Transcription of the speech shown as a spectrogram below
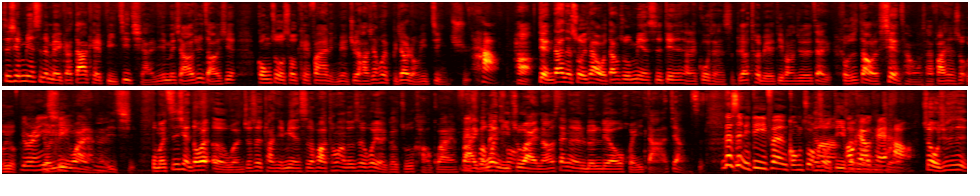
这些面试的每个大家可以笔记起来，你们想要去找一些工作的时候可以放在里面，觉得好像会比较容易进去。好，好，简单的说一下我当初面试电视台的过程是比较特别的地方，就是在于我是到了现场，我才发现说，哎呦，有人一起有另外两个一起。我们之前都会耳闻，就是团体面试的话，通常都是会有一个主考官发一个问题出来，然后三个人轮流回答这样子。那是你第一份工作吗？那是我第一份工 OK 作 OK，好。，所以我就是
